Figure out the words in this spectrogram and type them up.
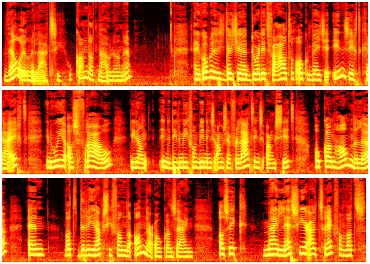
wel een relatie. Hoe kan dat nou dan? Hè? En ik hoop dat je, dat je door dit verhaal toch ook een beetje inzicht krijgt in hoe je als vrouw die dan in de dynamiek van bindingsangst en verlatingsangst zit, ook kan handelen en wat de reactie van de ander ook kan zijn. Als ik mijn les hieruit trek van wat,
